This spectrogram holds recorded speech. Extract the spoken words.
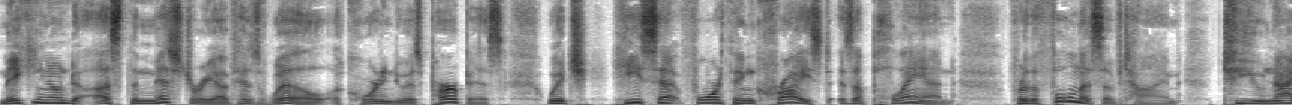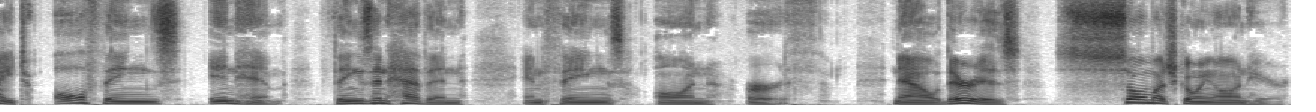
making known to us the mystery of his will, according to his purpose, which he set forth in Christ as a plan for the fullness of time to unite all things in him, things in heaven and things on earth. Now, there is so much going on here.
